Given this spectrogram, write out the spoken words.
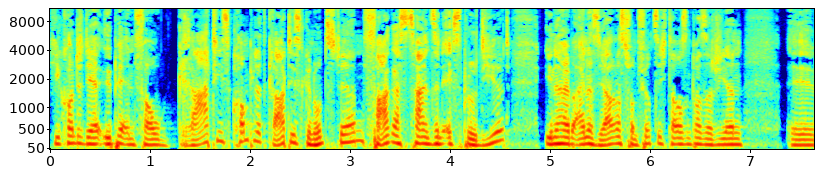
Hier konnte der ÖPNV gratis, komplett gratis genutzt werden. Fahrgastzahlen sind explodiert. Innerhalb eines Jahres von 40.000 Passagieren äh,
